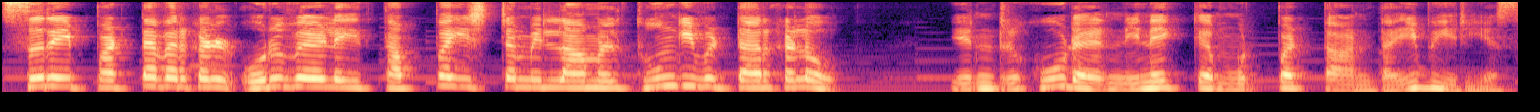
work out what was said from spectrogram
சிறைப்பட்டவர்கள் ஒருவேளை தப்ப இஷ்டமில்லாமல் தூங்கிவிட்டார்களோ என்று கூட நினைக்க முற்பட்டான் டைபீரியஸ்.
